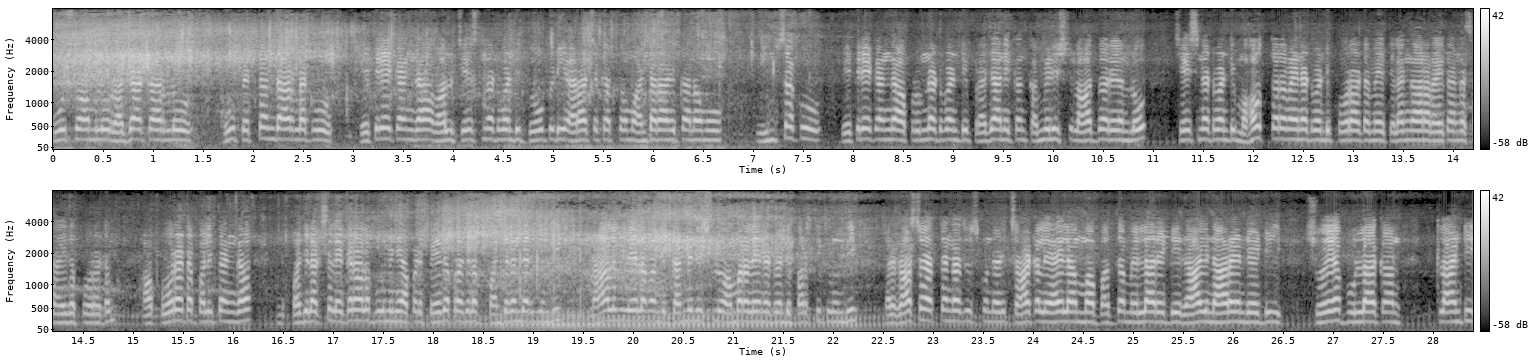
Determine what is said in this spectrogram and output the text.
భూస్వాములు రజాకారులు భూ పెత్తందారులకు వ్యతిరేకంగా వాళ్ళు చేస్తున్నటువంటి దోపిడీ అరాచకత్వం అంటరానితనము హింసకు వ్యతిరేకంగా అప్పుడున్నటువంటి ప్రజానికం కమ్యూనిస్టుల ఆధ్వర్యంలో చేసినటువంటి మహోత్తరమైనటువంటి పోరాటమే తెలంగాణ రైతాంగ సాయుధ పోరాటం. ఆ పోరాట ఫలితంగా పది లక్షల ఎకరాల భూమిని అప్పటి పేద ప్రజలకు పంచడం జరిగింది. నాలుగు వేల మంది కమ్యూనిస్టులు అమరలేనటువంటి పరిస్థితి ఉంది. మరి రాష్ట్ర వ్యాప్తంగా చూసుకుంటే చాకలి ఐలమ్మ బద్దం ఎల్లారెడ్డి రావి నారాయణ రెడ్డి షోయబ్ ఉల్లా ఖాన్ ఇట్లాంటి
